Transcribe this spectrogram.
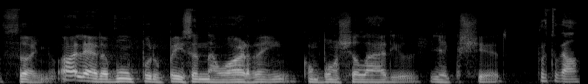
Sonho. Olha, era bom pôr o país na ordem, com bons salários e a crescer. Portugal?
